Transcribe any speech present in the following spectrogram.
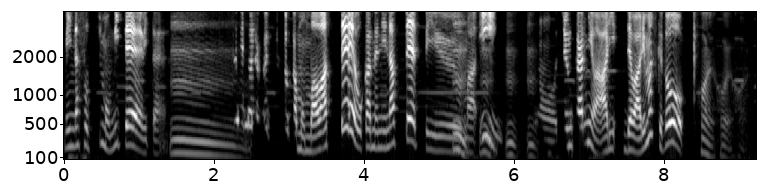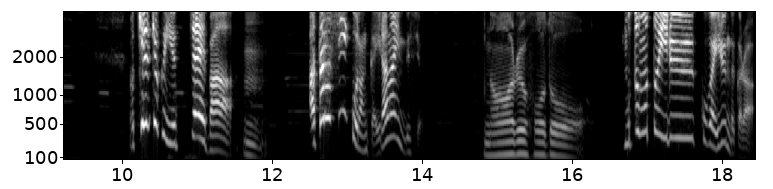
みんなそっちも見て、みたいな。うーん。で、なんかグッズとかも回って、お金になってっていう、まあいい、うんうんうん。あの循環にはあり、ではありますけど、はいはいは究極言っちゃえば、い。うん。新しい子なんかいらないんですよ。なるほど。もともといる子がいるんだから、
